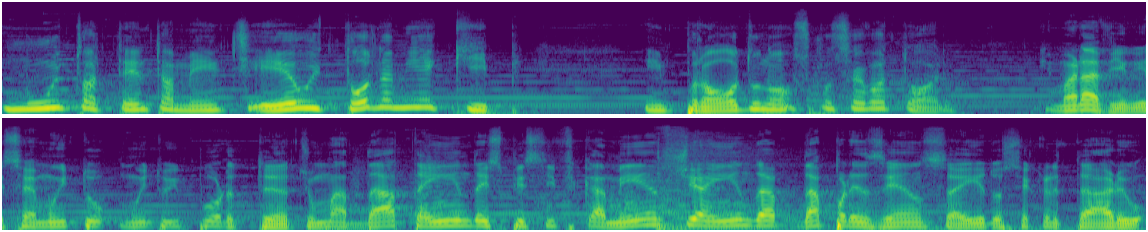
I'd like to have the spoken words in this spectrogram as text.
muito atentamente, eu e toda a minha equipe, em prol do nosso conservatório. Que maravilha, isso é muito, muito importante. Uma data ainda especificamente, ainda da presença aí do secretário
